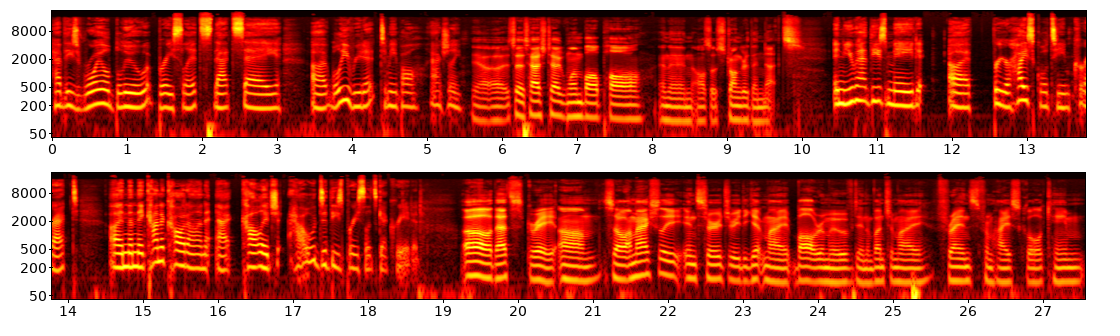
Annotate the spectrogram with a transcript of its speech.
have these royal blue bracelets that say uh, will you read it to me, Paul? Actually, yeah. Uh, it says hashtag one ball Paul, and then also stronger than nuts. And you had these made uh, for your high school team, correct? Uh, and then they kind of caught on at college. How did these bracelets get created? Oh, that's great. Um, so I'm actually in surgery to get my ball removed, and a bunch of my friends from high school came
